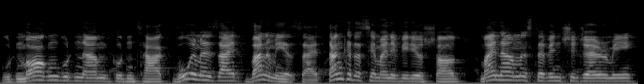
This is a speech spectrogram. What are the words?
Guten Morgen, guten Abend, guten Tag, wo immer ihr seid, wann immer ihr seid. Danke, dass ihr meine Videos schaut. Mein Name ist DaVinci Jeremy.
